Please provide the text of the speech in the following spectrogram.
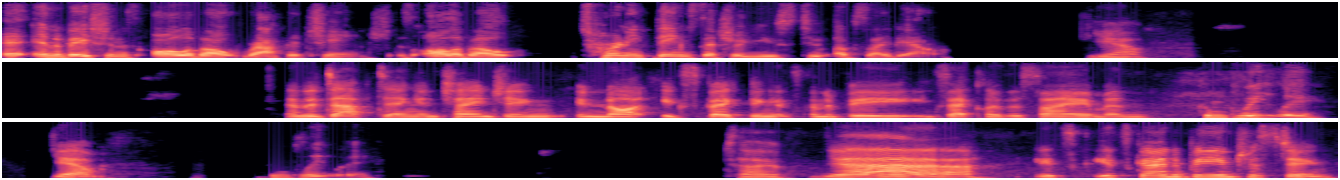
And innovation is all about rapid change. It's all about turning things that you're used to upside down. Yeah. And adapting and changing and not expecting it's going to be exactly the same and completely. Yeah. Completely. So, yeah, it's it's going to be interesting.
